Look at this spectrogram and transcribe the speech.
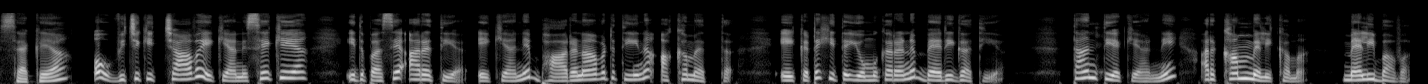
සැකය. ඔව් විචිකිච්ඡාව ඒ කියන්නේ සෙකය ඊට පස්සේ අරතිය ඒ කියන්නේ භාවනාවට තියෙන අකමැත්ත ඒකට හිත යොමු කරන බැරි ගතිය තන්තිය කියන්නේ අර කම්මැලිකම මැලි බව.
